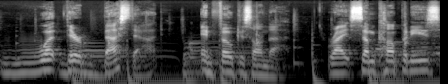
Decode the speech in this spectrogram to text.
what they're best at and focus on that right? Some companies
